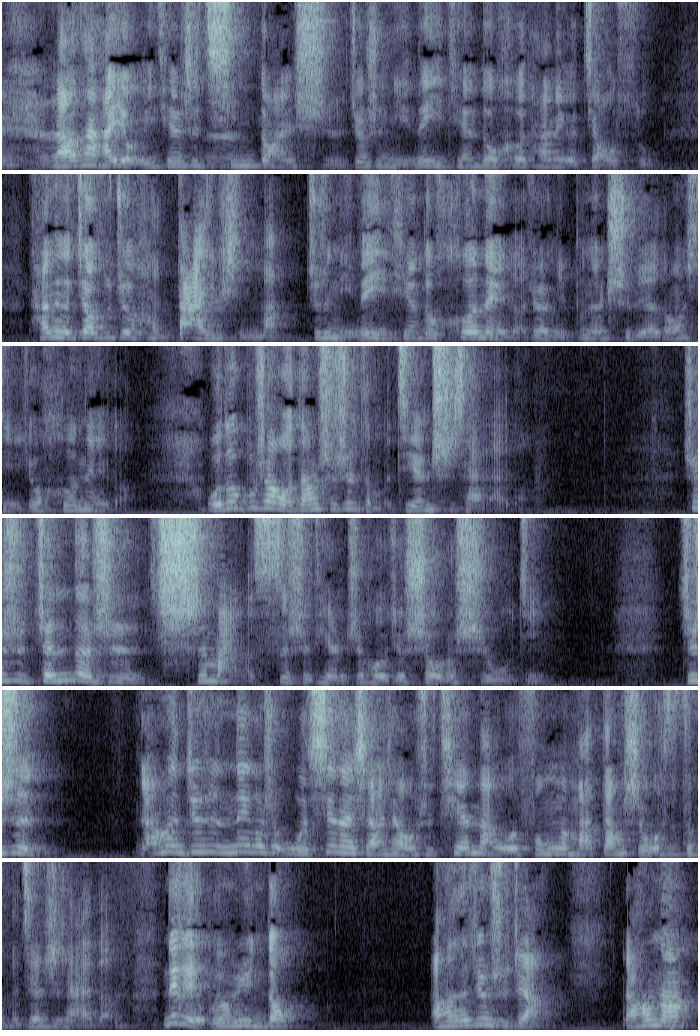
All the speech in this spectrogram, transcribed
然后他还有一天是轻断食，就是你那一天都喝他那个酵素。他那个酵素就很大一瓶嘛，就是你那一天都喝那个，就是你不能吃别的东西，你就喝那个。我都不知道我当时是怎么坚持下来的，就是真的是吃满了四十天之后就瘦了十五斤，就是，然后就是那个时候，我现在想想，我说天哪，我疯了吗？当时我是怎么坚持下来的？那个也不用运动，然后他就是这样，然后呢，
